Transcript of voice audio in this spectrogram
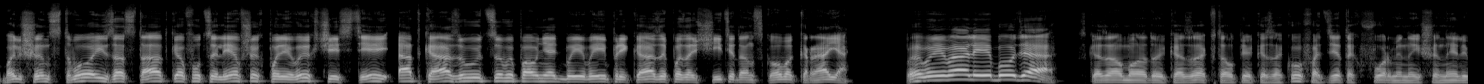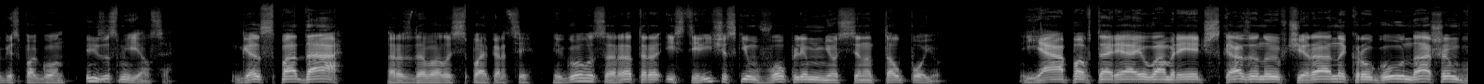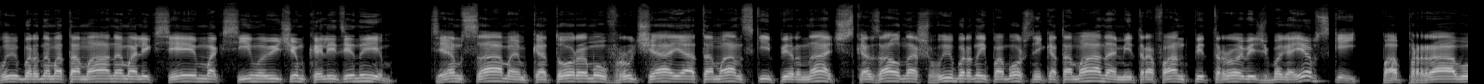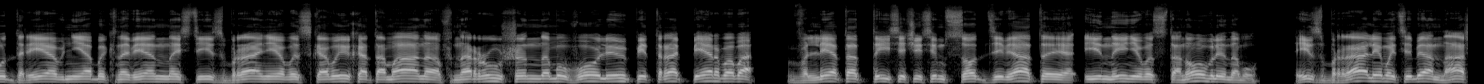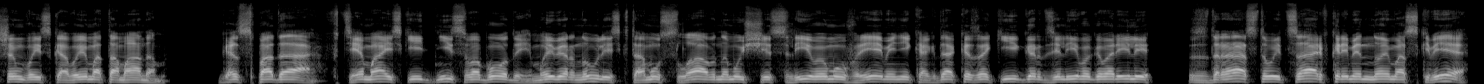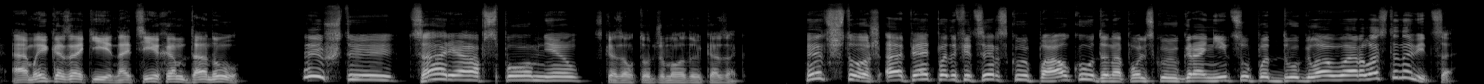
Большинство из остатков уцелевших полевых частей отказываются выполнять боевые приказы по защите Донского края, «Повоевали и Будя!» — сказал молодой казак в толпе казаков, одетых в форменные шинели без погон, и засмеялся. «Господа!» — раздавалось с паперти, и голос оратора истерическим воплем несся над толпою. «Я повторяю вам речь, сказанную вчера на кругу нашим выборным атаманом Алексеем Максимовичем Калединым, тем самым, которому, вручая атаманский пернач, сказал наш выборный помощник атамана Митрофан Петрович Богоевский, по праву древней обыкновенности избрания войсковых атаманов, нарушенному волею Петра I в лето 1709 и ныне восстановленному, избрали мы тебя нашим войсковым атаманом. «Господа, в те майские дни свободы мы вернулись к тому славному счастливому времени, когда казаки горделиво говорили «Здравствуй, царь в кременной Москве, а мы, казаки, на Тихом Дону». «Ишь ты, царя вспомнил», — сказал тот же молодой казак. «Это что ж, опять под офицерскую палку да на польскую границу под двуглавого орла становиться?»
